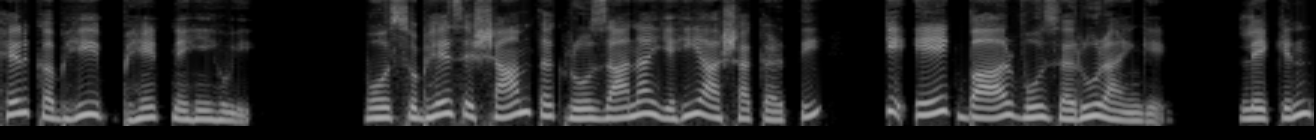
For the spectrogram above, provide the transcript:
फिर कभी भेंट नहीं हुई। वो सुबह से शाम तक रोज़ाना यही आशा करती कि एक बार वो ज़रूर आएँगे। लेकिन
